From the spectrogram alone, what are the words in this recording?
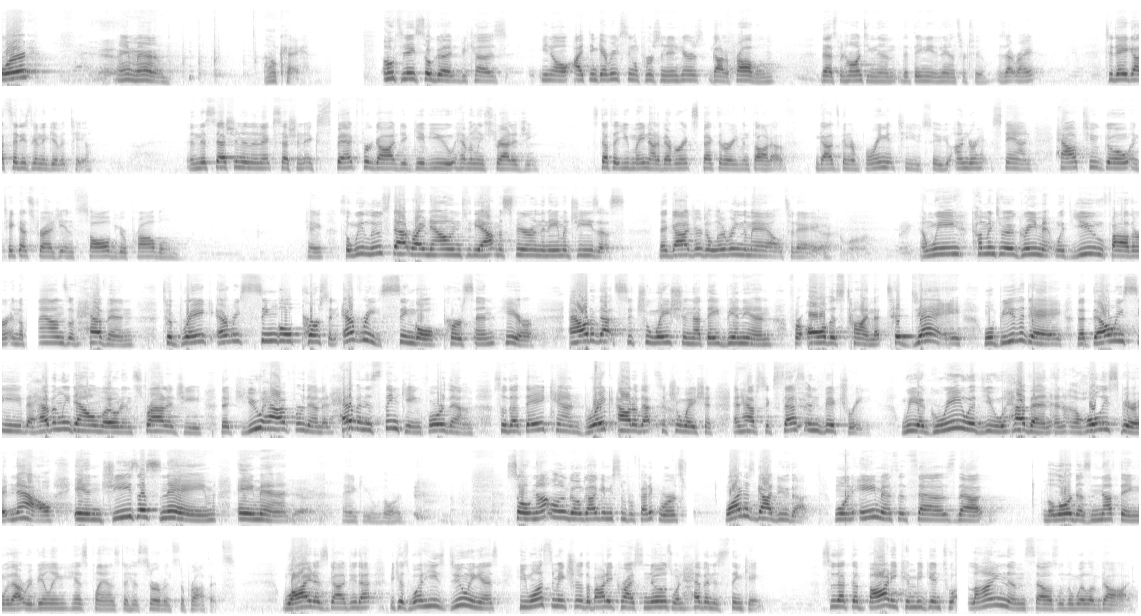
word? Amen. Amen. Okay. Oh, today's so good because, you know, I think every single person in here's got a problem that's been haunting them that they need an answer to. Is that right? Today, God said He's going to give it to you. In this session and the next session, expect for God to give you heavenly strategy, stuff that you may not have ever expected or even thought of. God's going to bring it to you so you understand how to go and take that strategy and solve your problem. Okay, so we loose that right now into the atmosphere in the name of Jesus. That God, you're delivering the mail today. Yeah, come on. Thank you. and we come into agreement with you, Father, in the plans of heaven to break every single person, every single person here out of that situation that they've been in for all this time. That today will be the day that they'll receive the heavenly download and strategy that you have for them, that heaven is thinking for them, so that they can break out of that situation and have success and victory. We agree with you, heaven and the Holy Spirit, now in Jesus' name, amen. Yes. Thank you, Lord. So, not long ago, God gave me some prophetic words. Why does God do that? Well, in Amos, it says that the Lord does nothing without revealing his plans to his servants, the prophets. Why does God do that? Because what he's doing is he wants to make sure the body of Christ knows what heaven is thinking so that the body can begin to align themselves with the will of God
